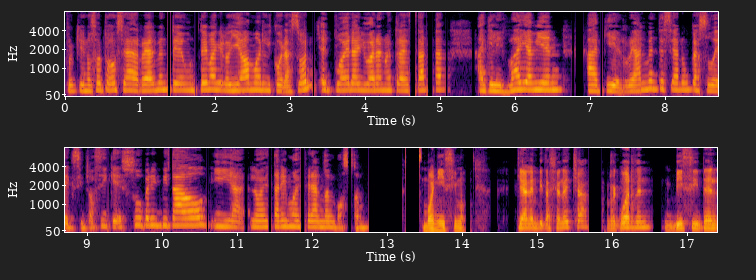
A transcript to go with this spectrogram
Porque nosotros, sea, realmente es un tema que lo llevamos en el corazón, el poder ayudar a nuestras startups a que les vaya bien, a que realmente sean un caso de éxito. Así que súper invitados y ah, los estaremos esperando en Boston. Buenísimo. Queda la invitación hecha. Recuerden, visiten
